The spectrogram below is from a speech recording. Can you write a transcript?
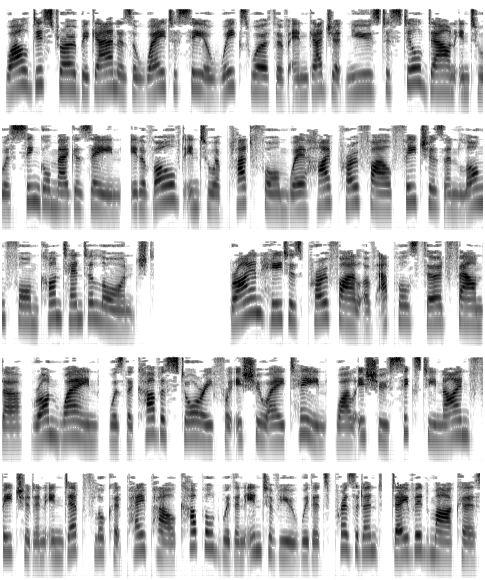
While Distro began as a way to see a week's worth of Engadget news distilled down into a single magazine, it evolved into a platform where high-profile features and long-form content are launched. Brian Heater's profile of Apple's third founder, Ron Wayne, was the cover story for issue 18, while issue 69 featured an in-depth look at PayPal coupled with an interview with its president, David Marcus.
